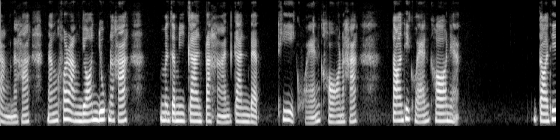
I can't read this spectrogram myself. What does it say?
รั่งนะคะ หนังฝรั่งย้อนยุคนะคะ มันจะมีการประหารกันแบบ ที่แขวนคอนะคะ ตอนที่แขวนคอเนี่ยตอนที่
